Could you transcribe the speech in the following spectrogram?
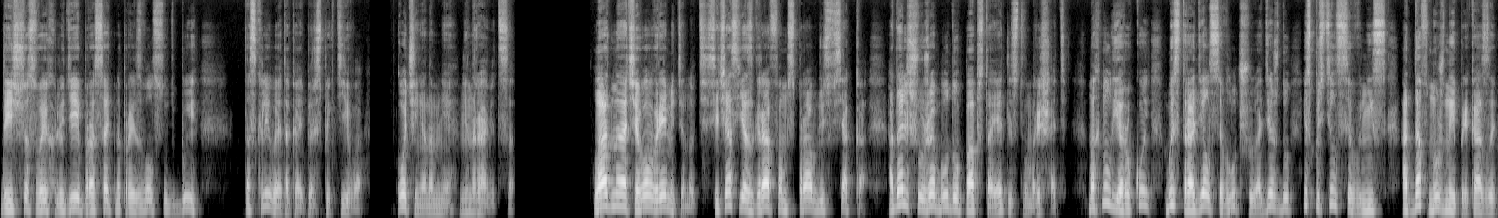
да еще своих людей бросать на произвол судьбы. Тоскливая такая перспектива. Очень она мне не нравится. Ладно, чего время тянуть. Сейчас я с графом справлюсь всяко, а дальше уже буду по обстоятельствам решать. Махнул я рукой, быстро оделся в лучшую одежду и спустился вниз, отдав нужные приказы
